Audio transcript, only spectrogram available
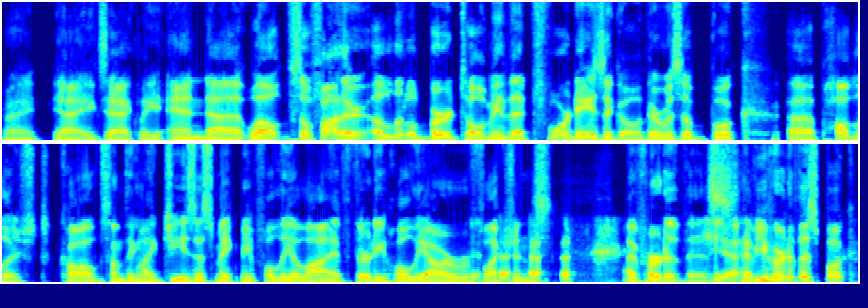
Right. Yeah, exactly. And, uh, well, so, Father, a little bird told me that four days ago there was a book uh, published called something like Jesus Make Me Fully Alive 30 Holy Hour Reflections. I've heard of this. Yeah. Have you heard of this book?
